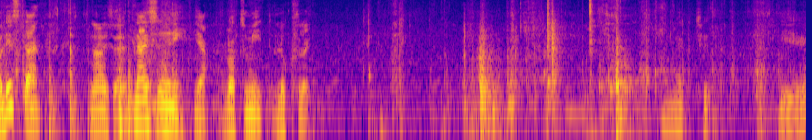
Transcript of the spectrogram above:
Oh, this time. Nice, eh? Nice uni. Yeah, lots of meat. Looks like. Next to here.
